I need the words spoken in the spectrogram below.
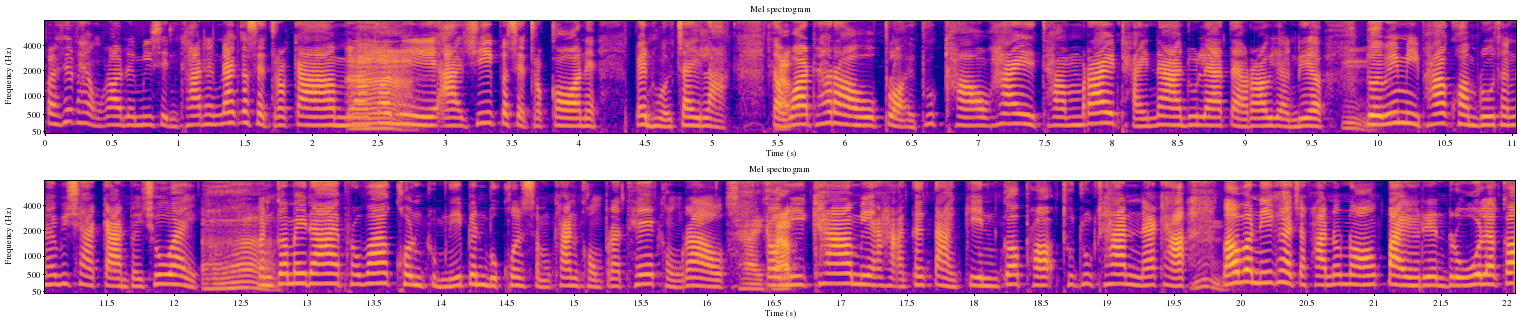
ประเทศไทยของเราเนี่ยมีสินค้าทางด้านเกษตรกรรมอ่าแล้วก็มีอาชีพเกษตรกรเนี่ยเป็นหัวใจหลัก แต่ว่าถ้าเราปล่อยพวกเขาให้ทำไร่ไถนาดูแลแต่เราอย่างเดียวอืมโดยไม่มีภาคความรู้ทางด้านวิชาการไปช่วยเออมันก็ไม่ได้เพราะว่าคนกลุ่มนี้เป็นบุคคลสำคัญของประเทศของเราใช่ครับเรามีข้าวมีอาหารต่างๆ กิน ก็เพราะทุกๆท่านนะคะ แล้ววันนี้ค่ะจะพาน้องๆไปเรียนรู้แล้วก็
